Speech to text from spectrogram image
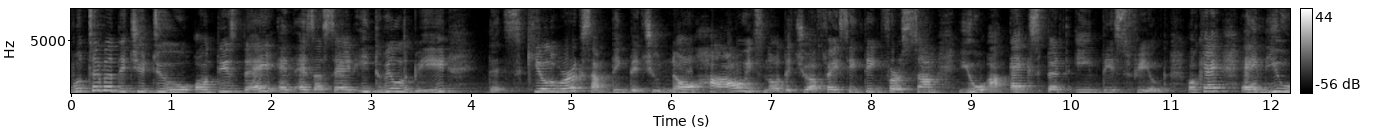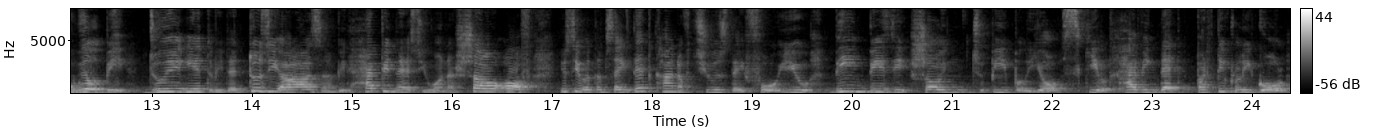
Whatever that you do on this day and as i said it will be that skill work, something that you know how. It's not that you are facing things for some. You are expert in this field, okay? And you will be doing it with enthusiasm, with happiness. You want to show off. You see what I'm saying? That kind of Tuesday for you, being busy, showing to people your skill, having that particular goal,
